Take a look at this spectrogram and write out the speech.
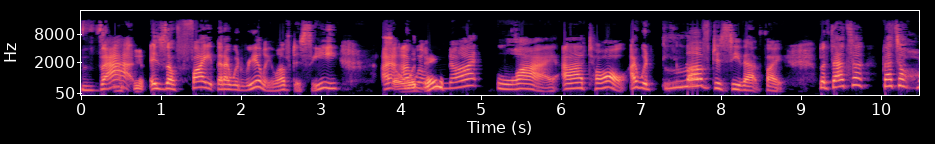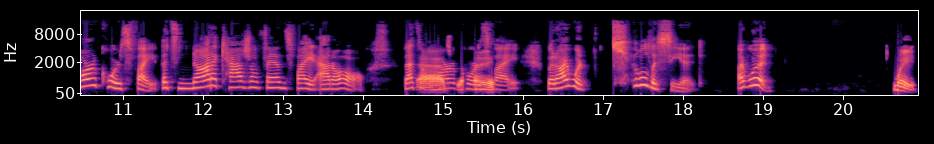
That is a fight that I would really love to see. I, So I would will Dana. not lie at all. I would love to see that fight, but that's a that's a hardcore fight. That's not a casual fans fight at all. That's, That's a hardcore right. fight. But I would kill to see it. I would. Wait.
